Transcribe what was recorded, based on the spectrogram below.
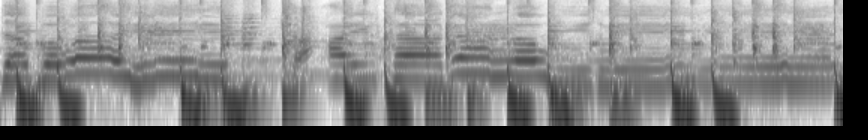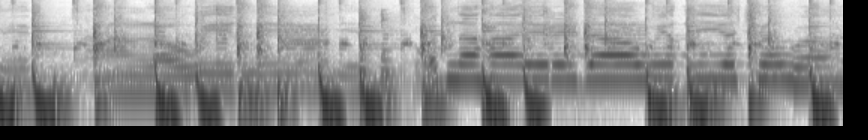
haddaba waaye jacaylkaagaan la wiiqmeye aan la wiiqmeye wadnaha eray dhaawiciyo jawaab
